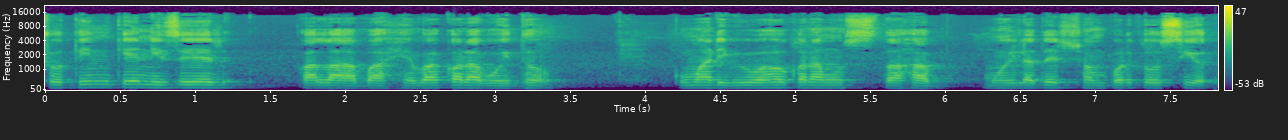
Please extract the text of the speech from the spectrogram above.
সতীনকে নিজের পালা বা হেবা করা বৈধ। কুমারী বিবাহ করা মুস্তাহাব মহিলাদের সম্পর্কে ওসিয়ত।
